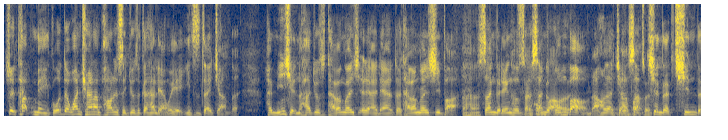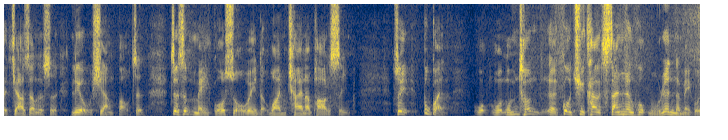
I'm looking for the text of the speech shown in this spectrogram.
所以他美国的 One China Policy 就是刚才两位也一直在讲的，很明显的，它就是台湾关系呃两对台湾关系法三个联合三个公报报，然后再加上现在新的加上的是六项保证，这是美国所谓的 One China Policy 嘛。所以不管我我我们从呃过去看三任或五任的美国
